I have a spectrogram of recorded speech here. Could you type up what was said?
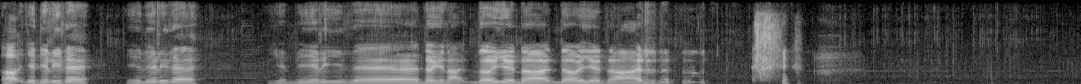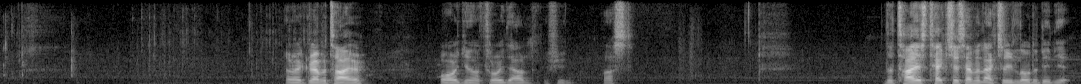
oh, you're nearly there. You're nearly there. You're nearly there. No, you're not. No, you're not. No, you're not. All right, grab a tire, or you know, throw it down if you must. The tires textures haven't actually loaded in yet.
